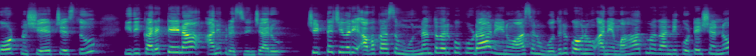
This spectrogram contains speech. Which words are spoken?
కోట్ను షేర్ చేస్తూ ఇది కరెక్టేనా అని ప్రశ్నించారు. చిట్ట చివరి అవకాశం ఉన్నంత వరకు కూడా నేను ఆశను వదులుకోను అనే మహాత్మా గాంధీ కొటేషన్ను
